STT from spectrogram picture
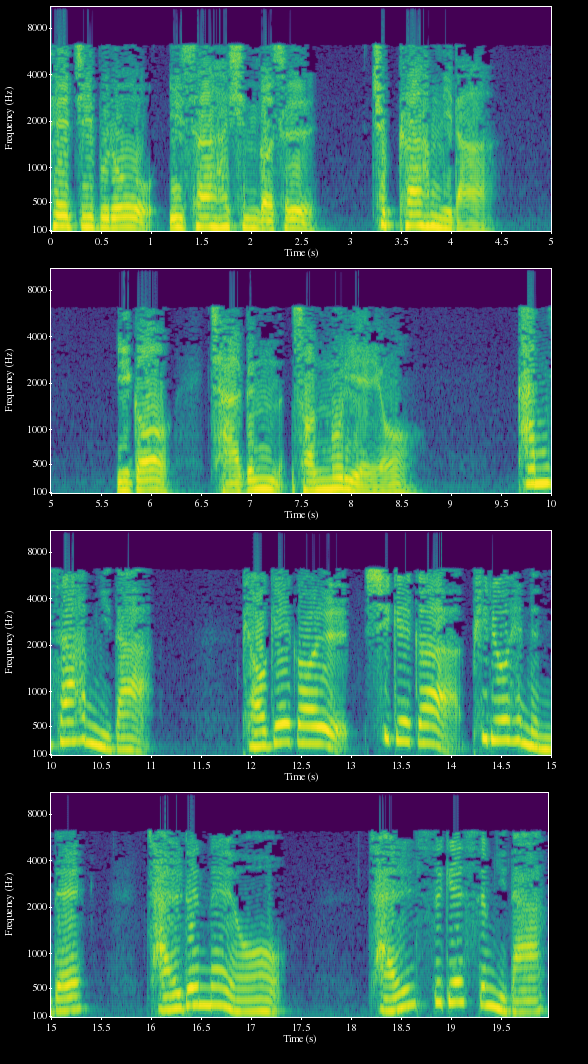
새 집으로 이사하신 것을 축하합니다. 이거 작은 선물이에요. 감사합니다. 벽에 걸 시계가 필요했는데 잘 됐네요. 잘 쓰겠습니다.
